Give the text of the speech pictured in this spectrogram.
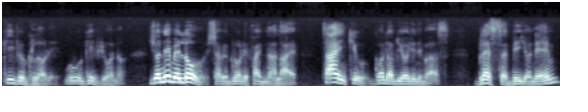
give you glory. We will give you honor. Your name alone shall be glorified in our life. Thank you, God of the whole universe. Blessed be your name.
